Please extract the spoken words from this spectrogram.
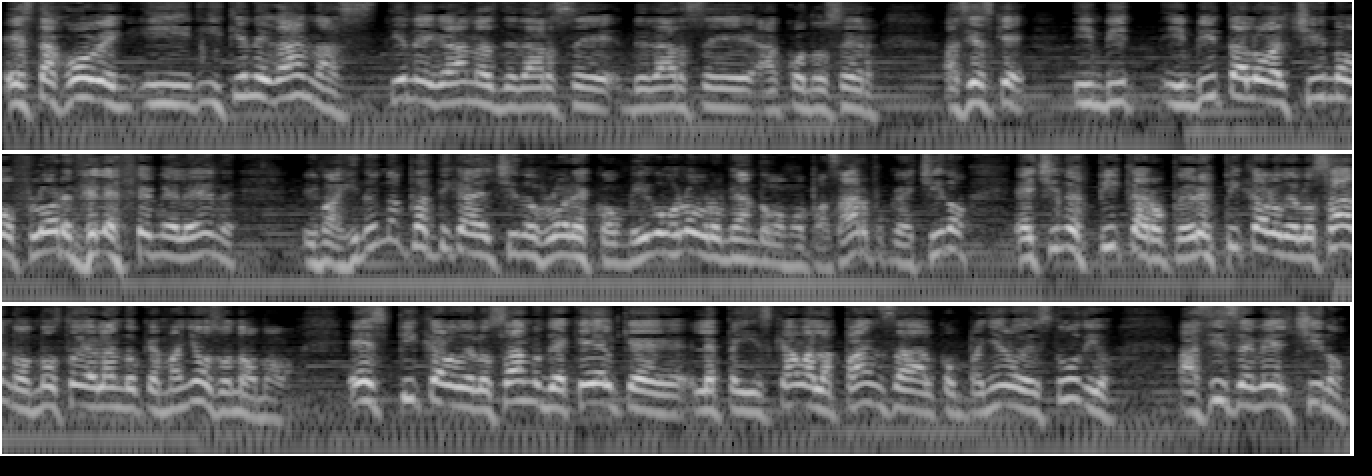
está joven y, tiene ganas, tiene ganas de darse, de darse a conocer. Así es que invítalo al chino Flores del FMLN. Imagina una plática del chino Flores conmigo, solo bromeando vamos a pasar, porque el chino, el chino es pícaro, pero es pícaro de los sanos, no estoy hablando que es mañoso, no, no. Es pícaro de los sanos, de aquel que le pellizcaba la panza al compañero de estudio. Así se ve el chino.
